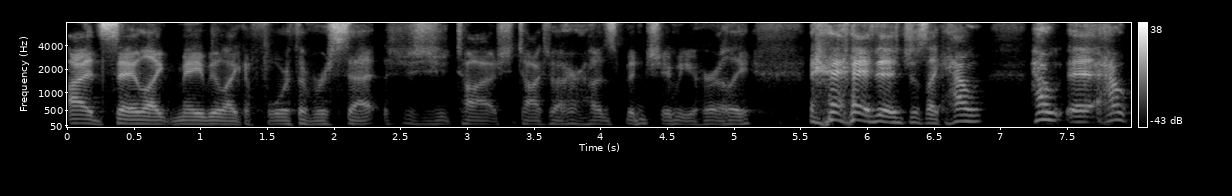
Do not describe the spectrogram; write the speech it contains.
I'd say like maybe like a fourth of her set. She, taught she talks about her husband Jimmy Hurley, and it's just like how how uh, how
